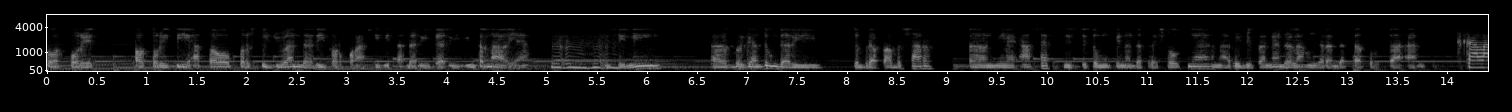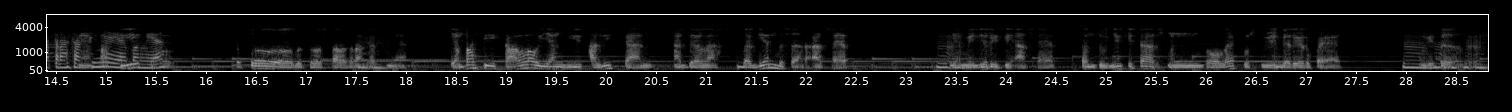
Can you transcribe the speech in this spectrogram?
corporate authority atau persetujuan dari korporasi kita dari dari internal ya. Di sini uh, bergantung dari seberapa besar uh, nilai aset di situ mungkin ada thresholdnya nah rujukannya adalah anggaran dasar perusahaan. Skala transaksinya ya bang ya? betul betul skala transaksinya. hmm yang pasti kalau yang dialihkan adalah sebagian besar aset, hmm. ya majority aset, tentunya kita harus memperoleh persetujuan dari RPS, hmm. gitu. Hmm, hmm.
